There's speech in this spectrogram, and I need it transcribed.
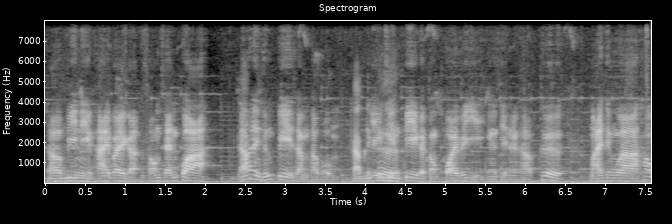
แล้วปีนี้ขายไปก็สองแสนกว่าแล้วให้ถึงปีสั่ครับผม ครับนี่อีกคือ สิ้นปีก็ต้องปล่อยไปอีกจังซี่นะครับ คือหมายถึงว่าเฮา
